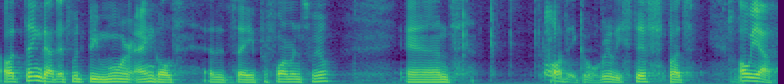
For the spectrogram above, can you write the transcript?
I would think that it would be more angled as it's a performance wheel. And oh, they go really stiff. But oh yeah,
